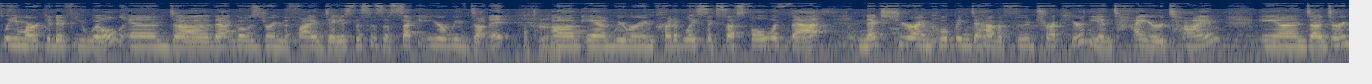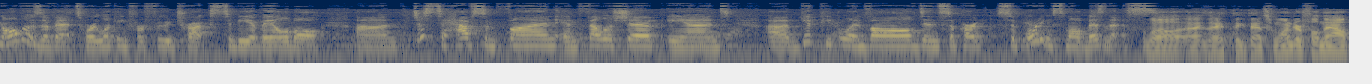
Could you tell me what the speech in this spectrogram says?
flea market, if you will, and uh, that goes during the five days. This is the second year we've done it. Okay. Um, and we were incredibly successful with that. Next year, I'm hoping to have a food truck here the entire time. And uh, during all those events, we're looking for food trucks to be available um, just to have some fun and fellowship and uh, get people involved in support, supporting small business. Well, I, I think that's wonderful. Now,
